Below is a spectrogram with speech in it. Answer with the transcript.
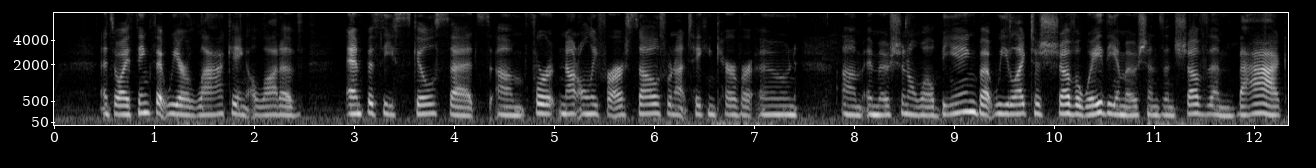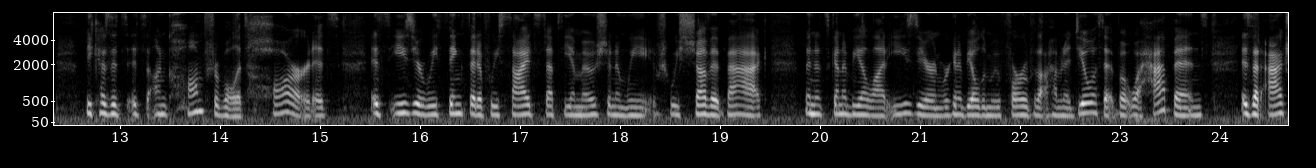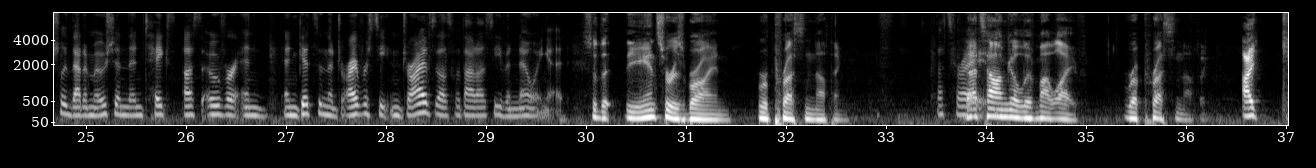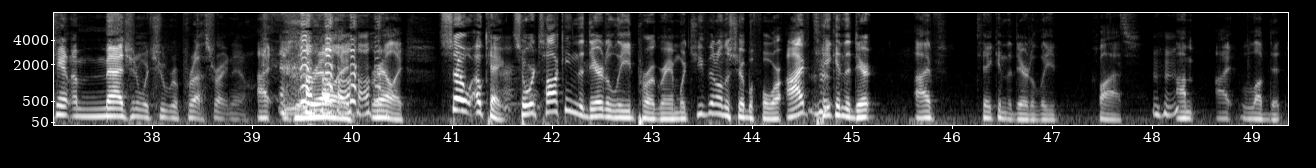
And so I think that we are lacking a lot of empathy skill sets um, for not only for ourselves, we're not taking care of our own um, emotional well-being, but we like to shove away the emotions and shove them back because it's it's uncomfortable, it's hard, it's it's easier. We think that if we sidestep the emotion and we we shove it back, then it's going to be a lot easier and we're going to be able to move forward without having to deal with it. But what happens is that actually that emotion then takes us over and and gets in the driver's seat and drives us without us even knowing it. So the the answer is Brian, repress nothing. That's right. That's how I'm going to live my life. Repress nothing. I can't imagine what you repress right now. I really, really. So okay, so we're talking the Dare to Lead program, which you've been on the show before. I've taken the Dare, I've taken the Dare to Lead class. Um, I loved it.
